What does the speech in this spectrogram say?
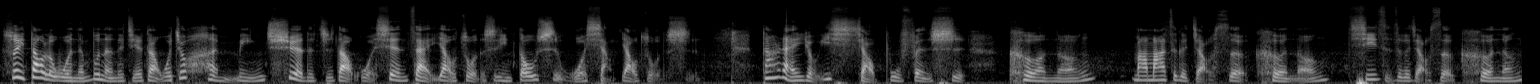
所以到了我能不能的阶段，我就很明确的知道，我现在要做的事情都是我想要做的事。当然，有一小部分是可能妈妈这个角色，可能妻子这个角色，可能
